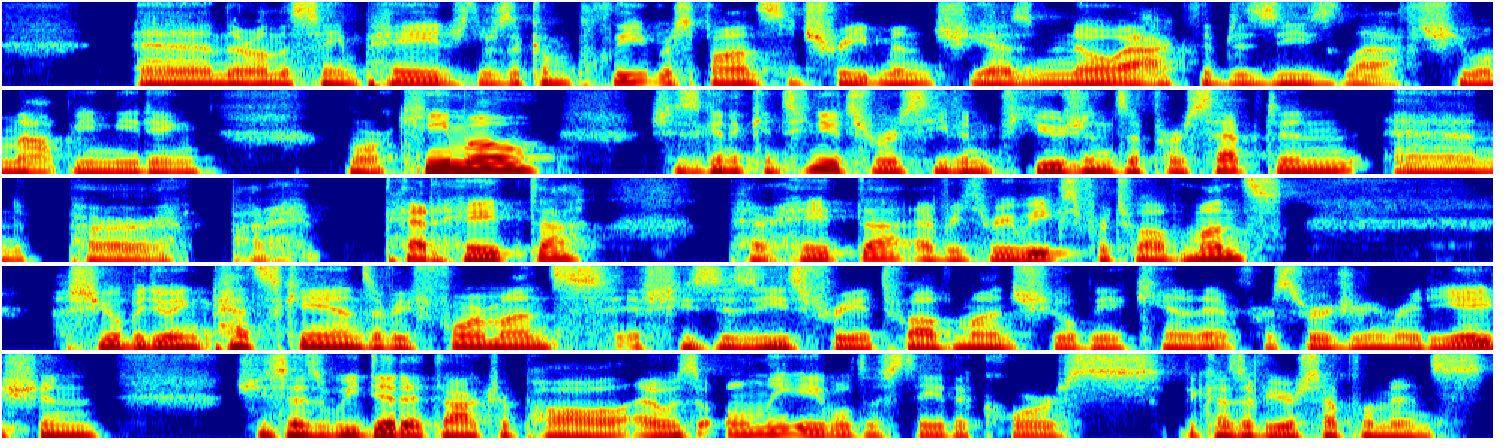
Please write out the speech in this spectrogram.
and they're on the same page. There's a complete response to treatment. She has no active disease left. She will not be needing more chemo. She's going to continue to receive infusions of Herceptin and per, per, Perjeta, Perjeta every three weeks for 12 months. She will be doing PET scans every four months. If she's disease free at 12 months, she will be a candidate for surgery and radiation. She says, We did it, Dr. Paul. I was only able to stay the course because of your supplements.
